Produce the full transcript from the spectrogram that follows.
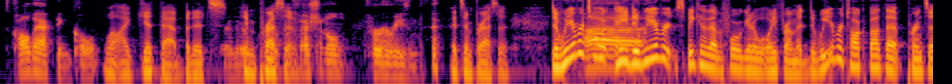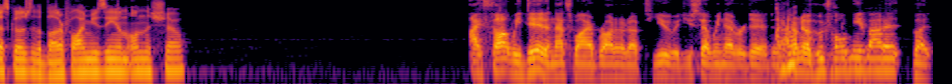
It's called acting, Colt. Well, I get that, but it's they're- they're impressive. professional for a reason. It's impressive. Did we ever talk? hey, did Uh, we ever? Speaking of that, before we get away from it, did we ever talk about that Princess Goes to the Butterfly Museum on the show? I thought we did, and that's why I brought it up to you. But you said we never did. I I don't- don't know who told me about it, but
